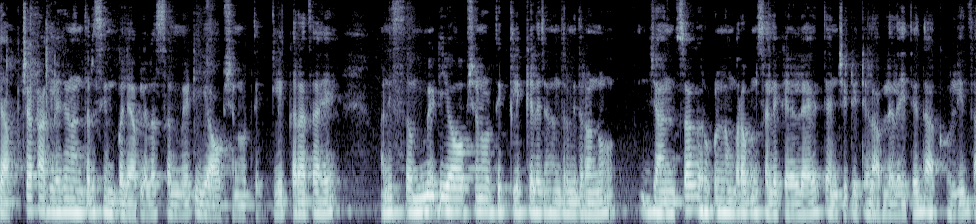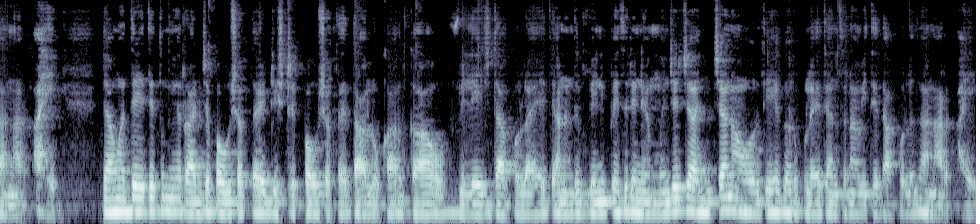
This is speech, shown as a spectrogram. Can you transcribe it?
कॅपच्या टाकल्याच्यानंतर सिम्पली आपल्याला सबमिट या ऑप्शनवरती क्लिक करायचं आहे. आणि सबमिट या ऑप्शनवरती क्लिक केल्याच्यानंतर मित्रांनो ज्यांचा घरकुल नंबर आपण सिलेक्ट केलेला आहे त्यांची डिटेल आपल्याला इथे दाखवली जाणार आहे. ज्यामध्ये इथे तुम्ही राज्य पाहू शकताय डिस्ट्रिक्ट पाहू शकताय तालुका गाव विलेज दाखवलं आहे. त्यानंतर बेनिफिशरी नेम म्हणजे ज्यांच्या नावावरती हे घरकुल आहे त्यांचं नाव इथे दाखवलं जाणार आहे.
